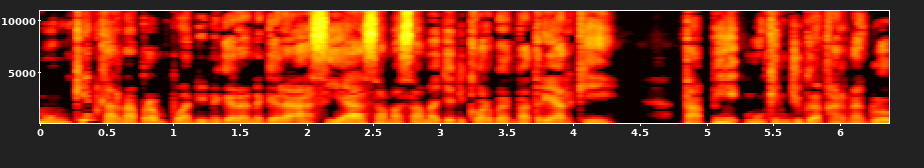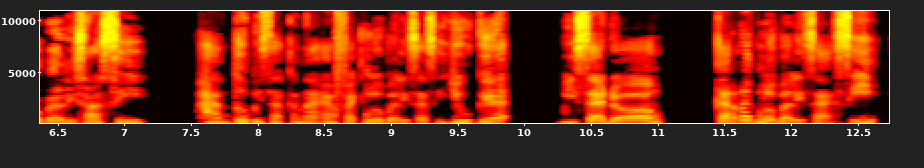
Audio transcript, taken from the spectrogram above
mungkin karena perempuan di negara-negara Asia sama-sama jadi korban patriarki. Tapi mungkin juga karena globalisasi. Hantu bisa kena efek globalisasi juga. Bisa dong. Karena globalisasi,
